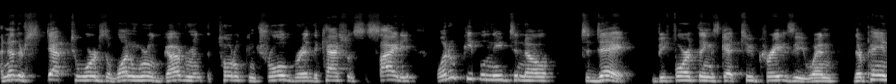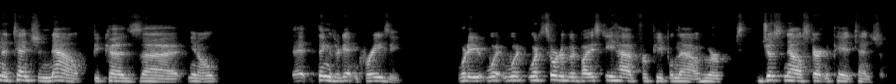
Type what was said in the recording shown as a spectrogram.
another step towards the one world government, the total control grid, the cashless society, what do people need to know today? Before things get too crazy when they're paying attention now because uh, you know eh, things are getting crazy. What are you, what, what what sort of advice do you have for people now who are just now starting to pay attention?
